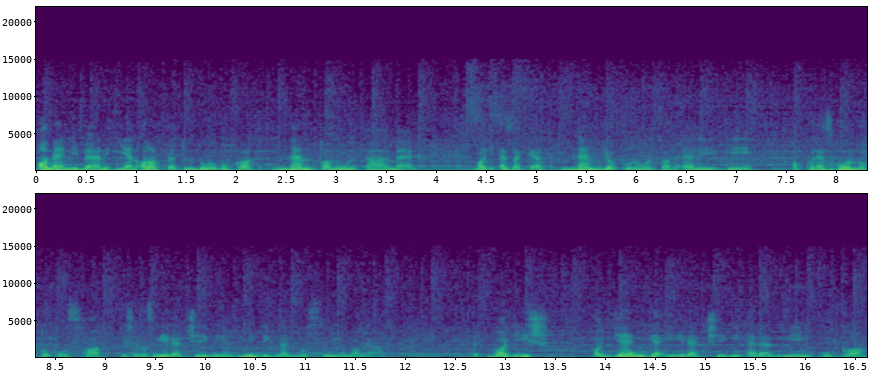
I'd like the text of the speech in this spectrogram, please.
amennyiben ilyen alapvető dolgokat nem tanultál meg, vagy ezeket nem gyakoroltad eléggé, akkor ez gondot okozhat, és ez az érettségén mindig megbosszulja magát. Vagyis a gyenge érettségi eredmény oka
